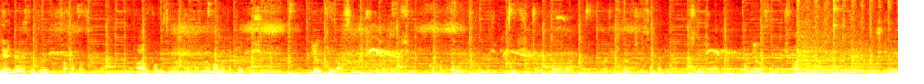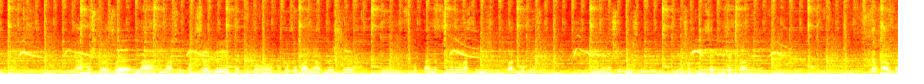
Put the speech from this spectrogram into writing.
Nie, ja jestem z województwa opolskiego. Mhm. A powiedz mi, my w ogóle mamy takie jakieś wielkie lasy? Czy to takie właściwie kilkuhektarowe, czy tam może kilkudziesięciohektarowe jakieś tam, czy są takie faktycznie, że pomijając tam jakieś parki, może się obozowe puszczą? Mhm. Ja myślę, że na nasze potrzeby takiego obozowania w lesie, y, spotkania z przyrodą lasu musi być bardzo duże. Nie, musi, nie, musi nie muszą to być setki hektarów. Naprawdę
